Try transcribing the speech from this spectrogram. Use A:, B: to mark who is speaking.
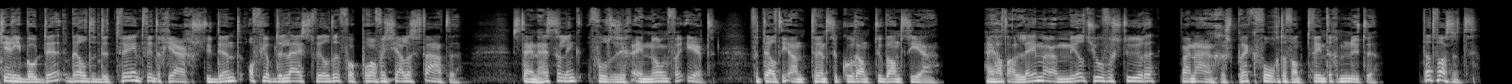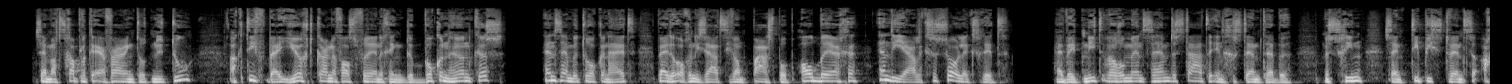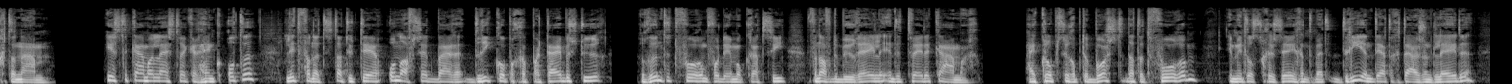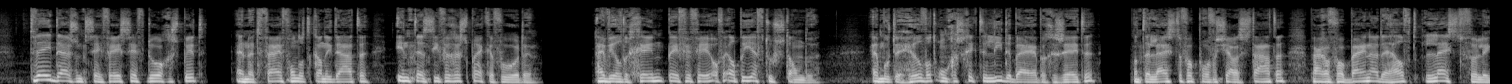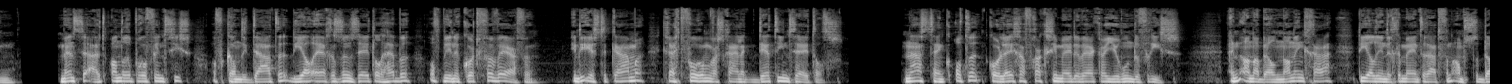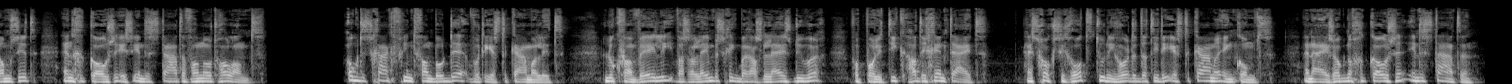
A: Thierry Baudet belde de 22-jarige student of hij op de lijst wilde voor provinciale staten. Stijn Hesselink voelde zich enorm vereerd, vertelt hij aan Twentse Courant Tubantia. Hij had alleen maar een mailtje hoeven sturen, waarna een gesprek volgde van 20 minuten. Dat was het. Zijn maatschappelijke ervaring tot nu toe, actief bij jeugdcarnavalsvereniging De Bokkenhurnkes en zijn betrokkenheid bij de organisatie van Paaspop Albergen en de jaarlijkse Solex-rit. Hij weet niet waarom mensen hem de Staten ingestemd hebben. Misschien zijn typisch Twentse achternaam. Eerste Kamerlijsttrekker Henk Otte, lid van het statutair onafzetbare driekoppige partijbestuur, runt het Forum voor Democratie vanaf de burelen in de Tweede Kamer. Hij klopt zich op de borst dat het Forum, inmiddels gezegend met 33.000 leden, 2000 cv's heeft doorgespit en met 500 kandidaten intensieve gesprekken voerde. Hij wilde geen PVV of LPF-toestanden. Er moeten heel wat ongeschikte lieden bij hebben gezeten, want de lijsten voor provinciale staten waren voor bijna de helft lijstvulling. Mensen uit andere provincies of kandidaten die al ergens een zetel hebben of binnenkort verwerven. In de Eerste Kamer krijgt Forum waarschijnlijk 13 zetels. Naast Henk Otte, collega-fractiemedewerker Jeroen de Vries. En Annabel Nanninga, die al in de gemeenteraad van Amsterdam zit en gekozen is in de Staten van Noord-Holland. Ook de schaakvriend van Baudet wordt Eerste Kamerlid. Luc van Wely was alleen beschikbaar als lijstduwer. Voor politiek had hij geen tijd. Hij schrok zich rot toen hij hoorde dat hij de Eerste Kamer inkomt. En hij is ook nog gekozen in de Staten.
